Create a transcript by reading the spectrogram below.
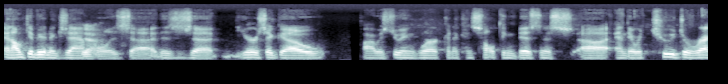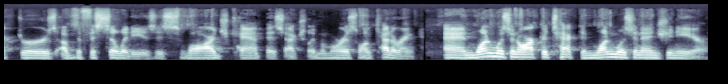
and I'll give you an example. Yeah. Is uh, this is uh, years ago? I was doing work in a consulting business, uh, and there were two directors of the facilities, this large campus, actually, Memorial Sloan Kettering. And one was an architect and one was an engineer.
